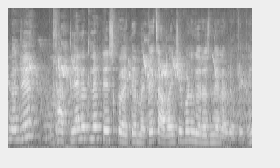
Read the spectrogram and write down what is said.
म्हणजे घातल्या घातल्या टेस्ट कळते माहिती चावायची पण गरज नाही लागत इथे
